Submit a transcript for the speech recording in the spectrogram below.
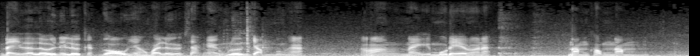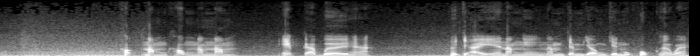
đây là lưỡi này, lưỡi cắt gỗ nha, không phải lưỡi cắt sắt nha, cũng lưỡi trăm luôn ha. Đó, này cái model đó nè. 505 5055 FKB ha. Nó chạy 5.500 vòng trên một phút ha các bạn.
